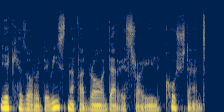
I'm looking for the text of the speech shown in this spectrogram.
1200 نفر را در اسرائیل کشتند.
